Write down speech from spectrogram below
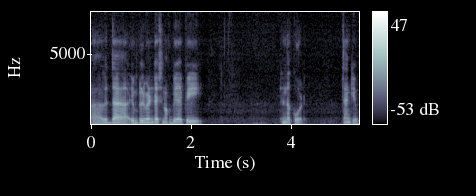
uh, with the implementation of BIP in the code. Thank you.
